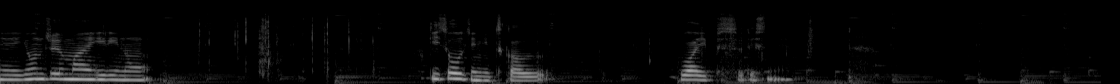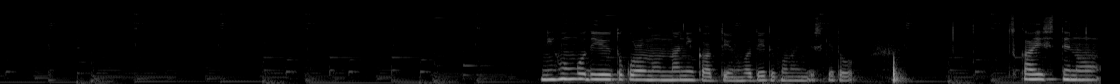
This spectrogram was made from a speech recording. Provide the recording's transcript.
えー、40枚入りの拭き掃除に使うワイプスですね。日本語で言うところの何かっていうのが出てこないんですけど使い捨ての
